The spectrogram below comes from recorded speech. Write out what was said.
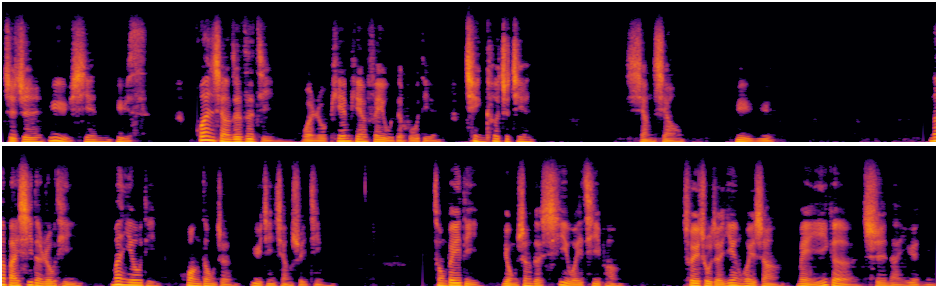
只知欲仙欲死，幻想着自己宛如翩翩飞舞的蝴蝶。顷刻之间，香消玉殒。那白皙的柔体，慢悠地晃动着郁金香水晶，从杯底涌升的细微气泡，催促着宴会上每一个痴男怨女。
